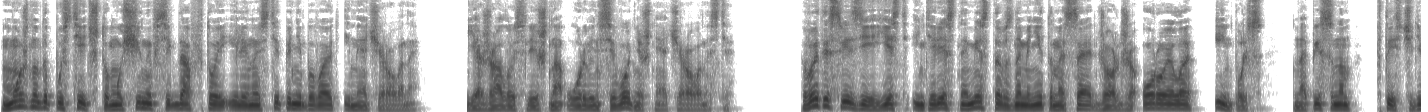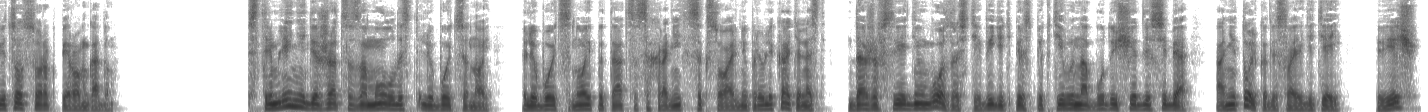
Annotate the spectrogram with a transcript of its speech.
Можно допустить, что мужчины всегда в той или иной степени бывают ими очарованы. Я жалуюсь лишь на уровень сегодняшней очарованности. В этой связи есть интересное место в знаменитом эссе Джорджа Оруэлла «Импульс», написанном в 1941 году. Стремление держаться за молодость любой ценой, любой ценой пытаться сохранить сексуальную привлекательность, даже в среднем возрасте видеть перспективы на будущее для себя, а не только для своих детей, вещь,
